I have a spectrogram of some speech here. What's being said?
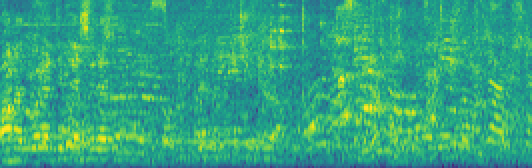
Bana tuvaletinde söyledim. Çok güzelmiş ya.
